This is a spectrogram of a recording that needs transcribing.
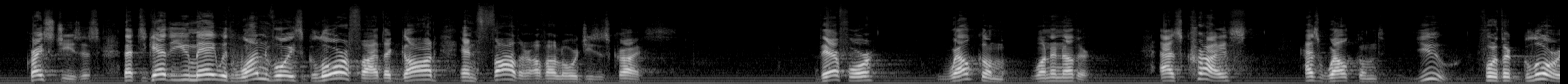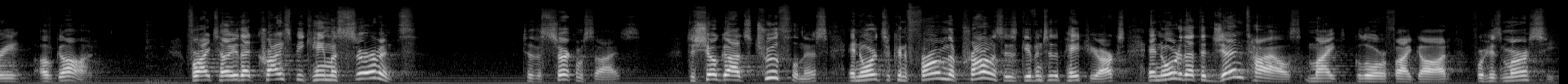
Christ Jesus, that together you may with one voice glorify the God and Father of our Lord Jesus Christ. Therefore, welcome one another, as Christ has welcomed you for the glory of God. For I tell you that Christ became a servant to the circumcised to show God's truthfulness in order to confirm the promises given to the patriarchs, in order that the Gentiles might glorify God for his mercy.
